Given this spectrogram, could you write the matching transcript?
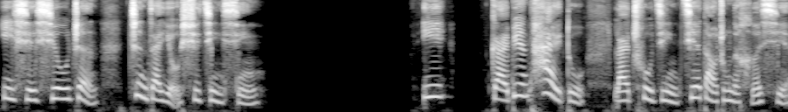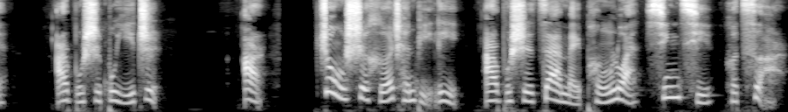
一些修正正在有序进行。一、改变态度来促进街道中的和谐，而不是不一致；二、重视合成比例，而不是赞美蓬乱、新奇和刺耳；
